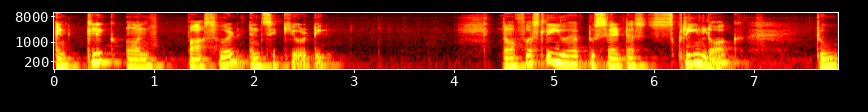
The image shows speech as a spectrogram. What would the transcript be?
and click on password and security. Now firstly, you have to set a screen lock to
